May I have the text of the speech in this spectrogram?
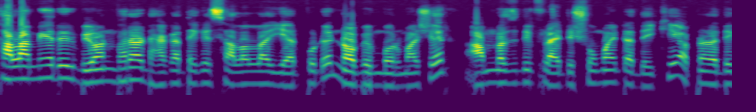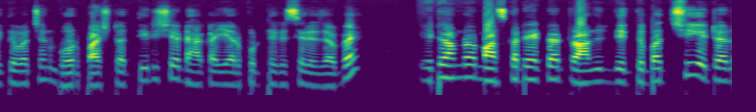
সালামিয়ারের বিমান ভাড়া ঢাকা থেকে সালালা এয়ারপোর্টে নভেম্বর মাসের। আমরা যদি ফ্লাইটের সময়টা দেখি, আপনারা দেখতে পাচ্ছেন ভোর পাঁচটা তিরিশে ঢাকা এয়ারপোর্ট থেকে ছেড়ে যাবে। এটা আমরা মাঝখানে একটা ট্রানজিট দেখতে পাচ্ছি। এটার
